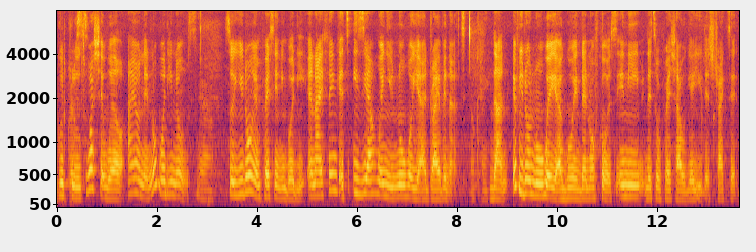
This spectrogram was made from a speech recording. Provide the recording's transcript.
good clothes, wash it well, iron it. Nobody knows. Yeah. So you don't impress anybody. And I think it's easier when you know what you are driving at. Okay. Than if you don't know where you are going, then of course any little pressure will get you distracted.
